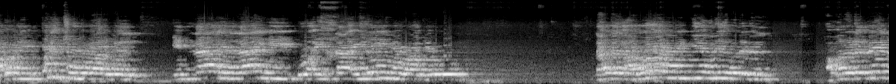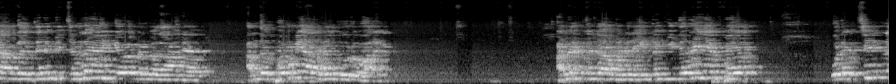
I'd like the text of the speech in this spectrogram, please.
அவர்கள் இப்படி சொல்லுவார்கள். இன்னா இல்லாஹி வ இன்னா இலைஹி ராஜிஊன். நாங்கள் அவரிடமே நாங்கள் திரும்பி செல்ல வைக்கிறோம் என்பதாக அந்த பொறுமையாளர்கள் கூறுவார்கள். அதற்கு அவர்கள் இன்றைக்கு நிறைய பேர் ஒரு சின்ன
